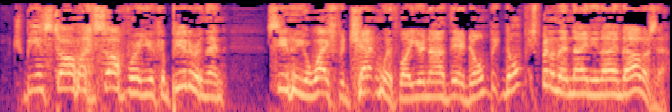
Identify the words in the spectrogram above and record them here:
Don't You be installing that software on your computer and then seeing who your wife's been chatting with while you're not there. Don't be don't be spending that $99 now.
